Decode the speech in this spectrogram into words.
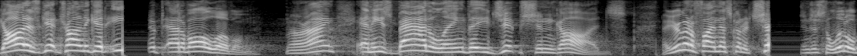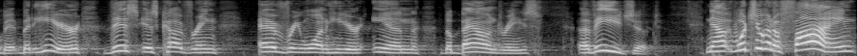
God is getting, trying to get Egypt out of all of them. All right? And he's battling the Egyptian gods. Now you're going to find that's going to change in just a little bit, but here, this is covering everyone here in the boundaries of Egypt. Now, what you're going to find,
